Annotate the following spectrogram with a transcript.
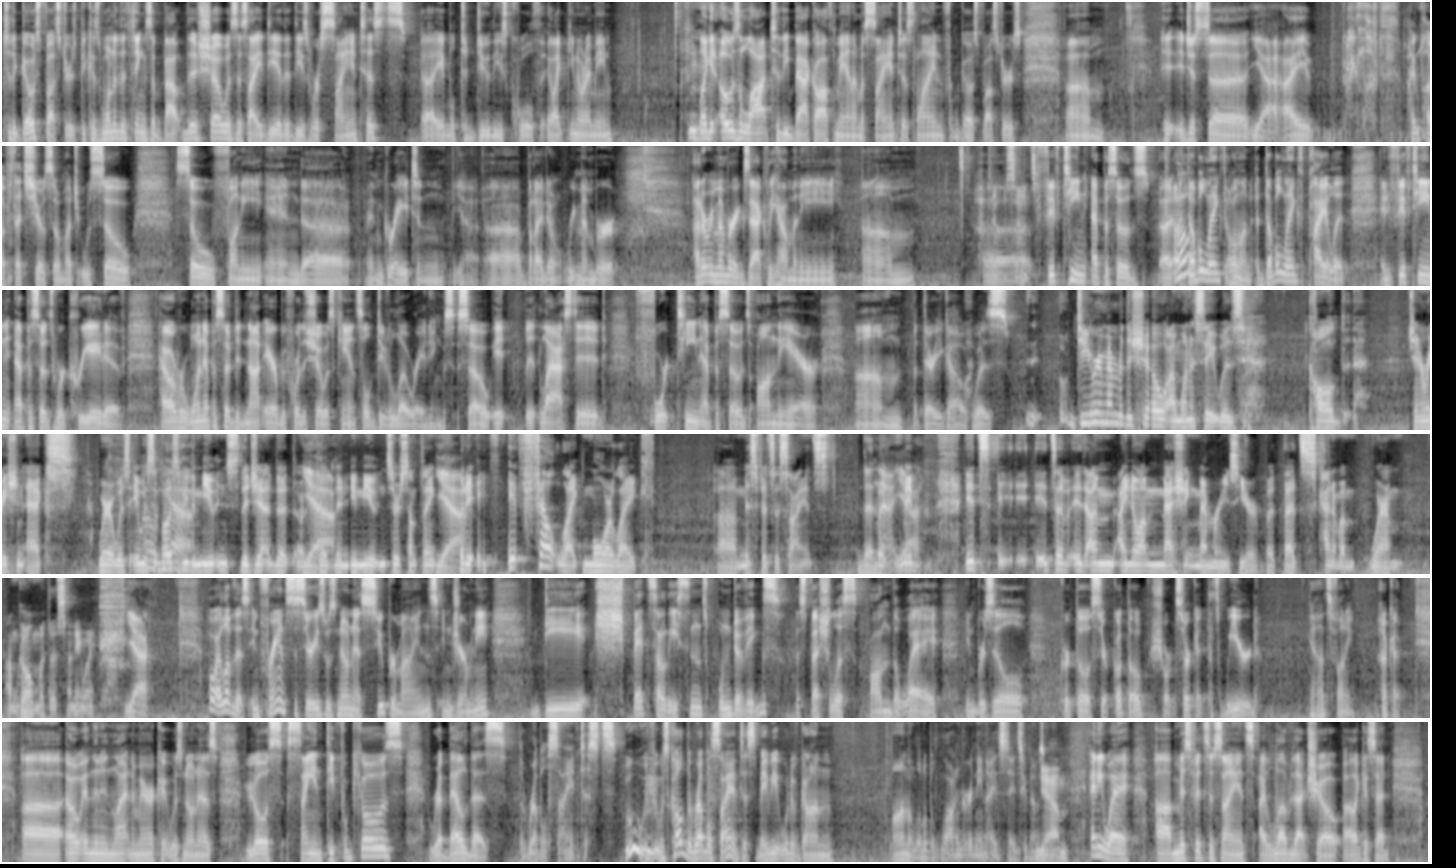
to the Ghostbusters because one of the things about this show was this idea that these were scientists uh, able to do these cool things, like you know what I mean. Mm-hmm. Like it owes a lot to the "back off, man, I'm a scientist" line from Ghostbusters. Um, it, it just uh yeah i i loved i loved that show so much. It was so so funny and uh and great and yeah uh but i don't remember i don't remember exactly how many um Episodes. 15 episodes uh, Oh. a double length hold on a double length pilot and 15 episodes were creative however one episode did not air before the show was canceled due to low ratings so it it lasted 14 episodes on the air um, but there you go it was Do you remember the show? I want to say it was called Generation X, where it was it was Oh, supposed to be the mutants, the gen, the, Yeah. the the new mutants or something. Yeah. but it it, it felt like more like uh, Misfits of Science. than But that yeah it's it, it's a it, I'm I know I'm meshing memories here, but that's kind of um where I'm I'm going with this anyway. Yeah. Oh, I love this. In France, the series was known as Superminds. In Germany, Die Spezialisten unterwegs, the specialists on the way. In Brazil, Curto Circuito, short circuit. That's weird. Yeah, that's funny. Okay. Uh, oh, and then in Latin America, it was known as Los Científicos Rebeldes, the rebel scientists. Ooh, if it was called the rebel scientists, maybe it would have gone on a little bit longer in the United States. Who knows? Yeah. Anyway, uh, Misfits of Science. I loved that show. Uh, like I said,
